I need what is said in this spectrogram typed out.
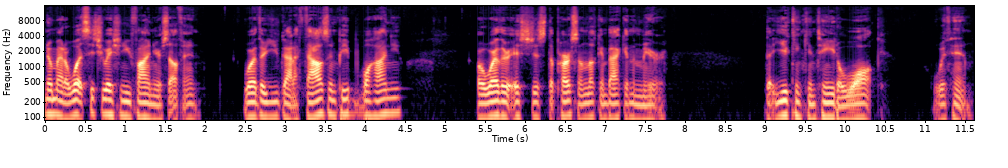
no matter what situation you find yourself in, whether you've got a thousand people behind you, or whether it's just the person looking back in the mirror, that you can continue to walk with Him.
